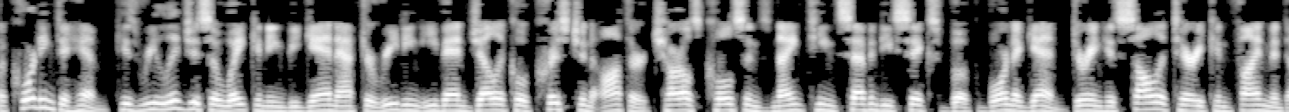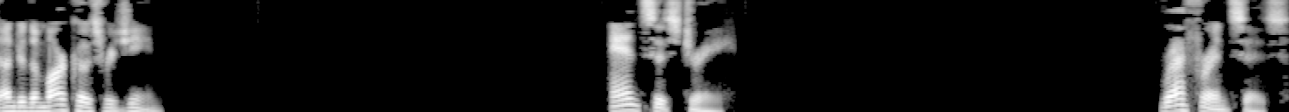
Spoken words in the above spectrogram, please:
According to him, his religious awakening began after reading evangelical Christian author Charles Colson's 1976 book Born Again, during his solitary confinement under the Marcos regime. Ancestry. References.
